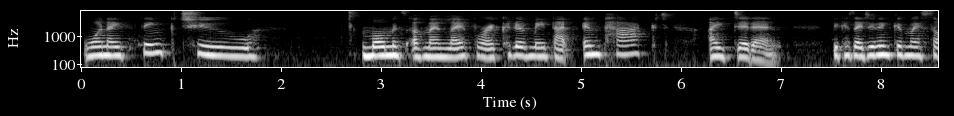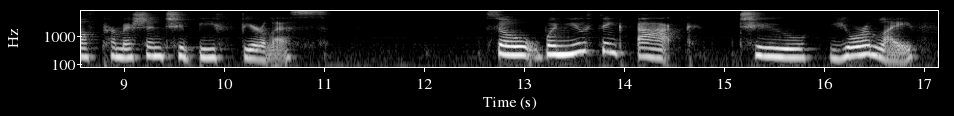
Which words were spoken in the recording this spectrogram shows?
when I think to moments of my life where I could have made that impact, I didn't because I didn't give myself permission to be fearless. So when you think back to your life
